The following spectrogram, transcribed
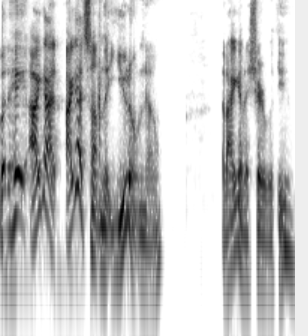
But hey, I got I got something that you don't know that I got to share with you.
